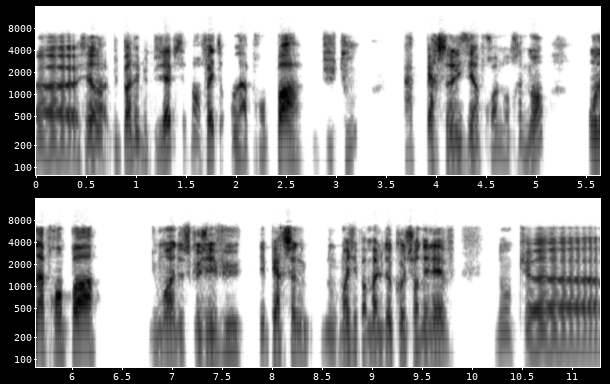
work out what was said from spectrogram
euh, c'est-à-dire la plupart des BPGEPS, bah, en fait, on n'apprend pas du tout à personnaliser un programme d'entraînement. On n'apprend pas, du moins de ce que j'ai vu, les personnes. Donc moi j'ai pas mal de coachs en élèves, donc euh,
